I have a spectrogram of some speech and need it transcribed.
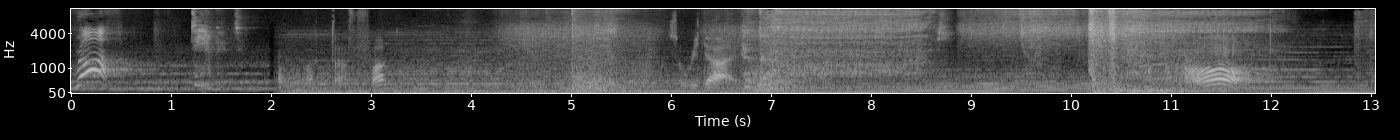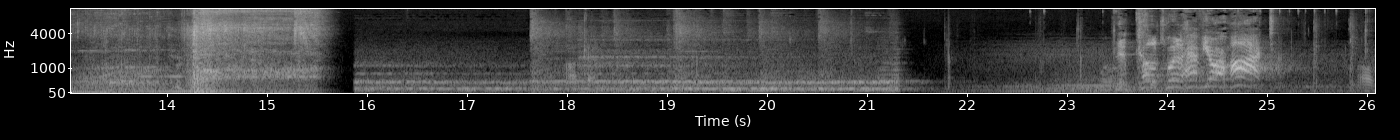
Roth! Damn it! What the fuck? So we died. Oh. Okay. The cult will have your heart! Oh,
